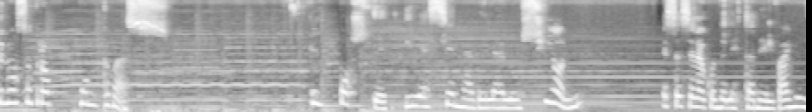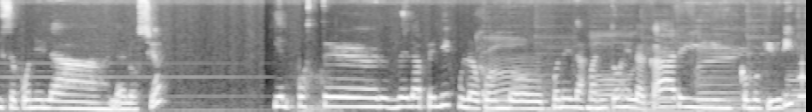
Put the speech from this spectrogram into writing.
Tenemos otro punto más. El póster y la escena de la loción. Esa escena cuando él está en el baño y se pone la, la loción y el póster de la película cuando pone las manitos en la cara y como que grita.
